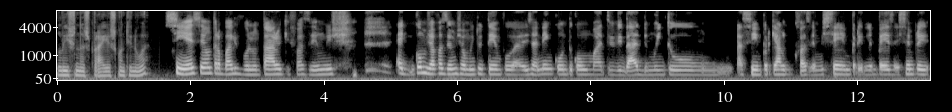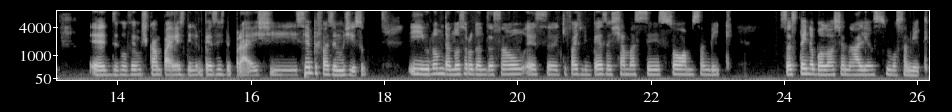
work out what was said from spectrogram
lixo nas praias continua? Sim, esse é um trabalho voluntário que fazemos, é, como já fazemos há muito tempo, é, já nem conto com uma atividade muito assim, porque é algo que fazemos sempre, limpeza, sempre é, desenvolvemos campanhas de limpezas de praias e sempre fazemos isso. E o nome da nossa organização, esse que faz limpeza, chama-se SOA Moçambique, Sustainable Ocean Alliance Moçambique.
